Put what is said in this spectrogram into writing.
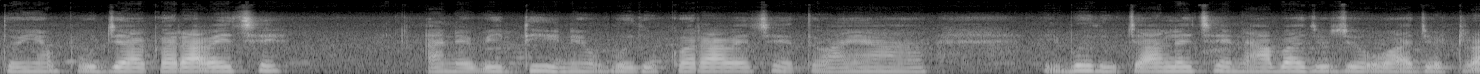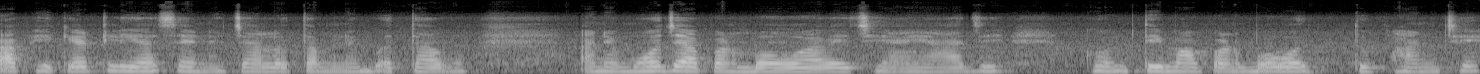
તો અહીંયા પૂજા કરાવે છે અને વિધિ ને એવું બધું કરાવે છે, તો અહીંયા એ બધું ચાલે છે ને આ બાજુ જો આજે ટ્રાફિક એટલી હશે ને, ચાલો તમને બતાવું. અને મોજા પણ બહુ આવે છે અહીંયા આજે. ગોમતીમાં પણ બહુ જ તુફાન છે.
